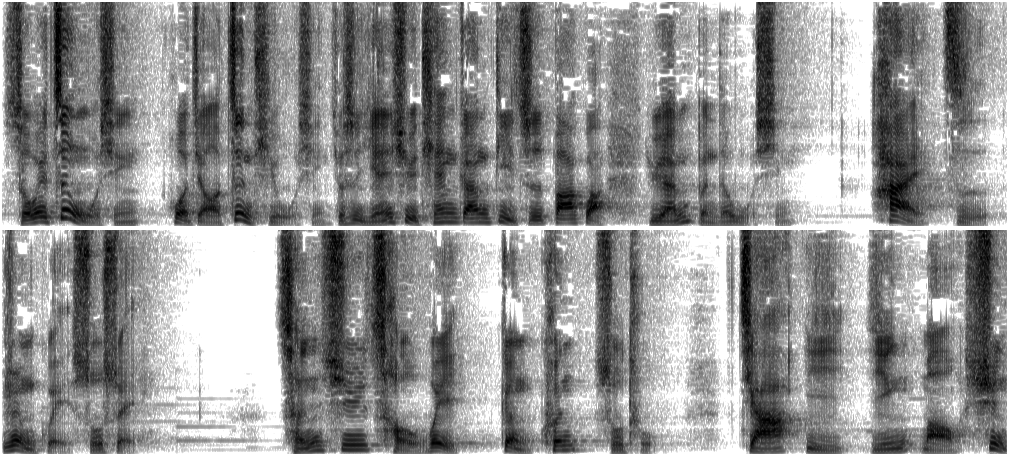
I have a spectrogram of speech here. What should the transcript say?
所谓正五行或叫正体五行，就是延续天干地支八卦原本的五行。亥子壬癸属水，辰戌丑未。艮坤属土，甲乙寅卯巽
